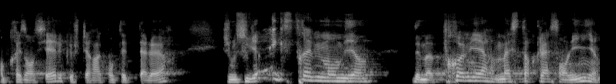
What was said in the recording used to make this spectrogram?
en présentiel que je t'ai raconté tout à l'heure. Je me souviens extrêmement bien de ma première masterclass en ligne.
